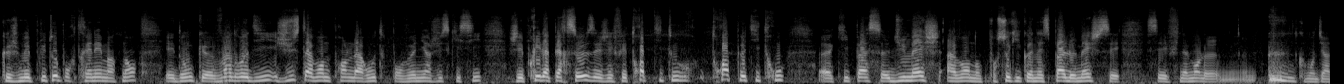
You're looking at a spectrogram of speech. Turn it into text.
que je mets plutôt pour traîner maintenant. Et donc euh, vendredi, juste avant de prendre la route pour venir jusqu'ici, j'ai pris la perceuse et j'ai fait trois petits tours, trois petits trous qui passent du mèche avant. Donc pour ceux qui connaissent pas, le mèche c'est finalement le, comment dire,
